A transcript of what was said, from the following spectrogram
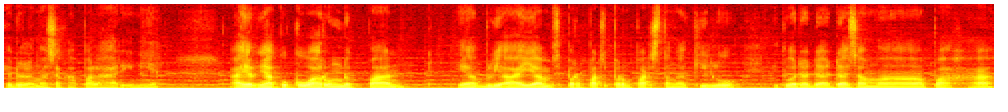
Ya udahlah masak apalah hari ini ya. Akhirnya aku ke warung depan ya beli ayam seperempat seperempat setengah kilo itu ada dada sama paha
